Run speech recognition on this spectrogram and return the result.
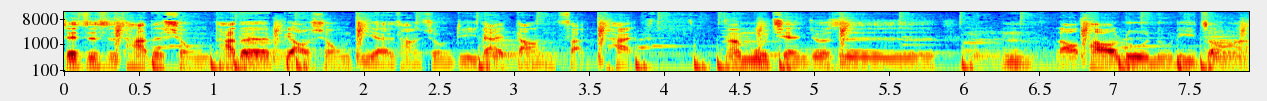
这次是他的兄，他的表兄弟还是堂兄弟来当反派？那目前就是，嗯，老套路努力中啊。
